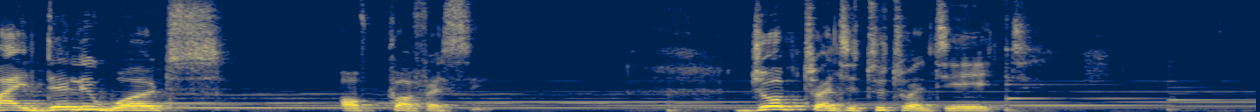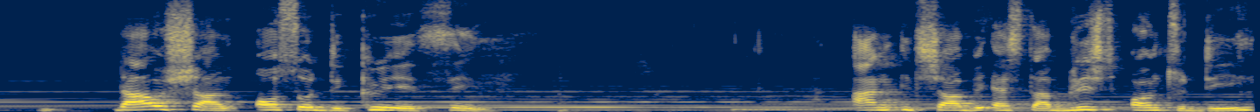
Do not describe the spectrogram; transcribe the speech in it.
My daily words of prophecy. Job 22 28. Thou shalt also decree a thing, and it shall be established unto thee,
